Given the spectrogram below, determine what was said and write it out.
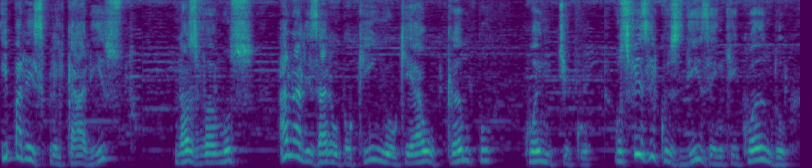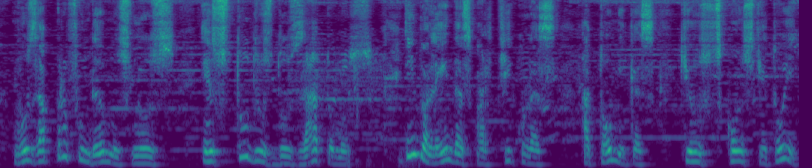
E para explicar isto, nós vamos analisar um pouquinho o que é o campo quântico. Os físicos dizem que quando nos aprofundamos nos estudos dos átomos, indo além das partículas atômicas que os constituem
